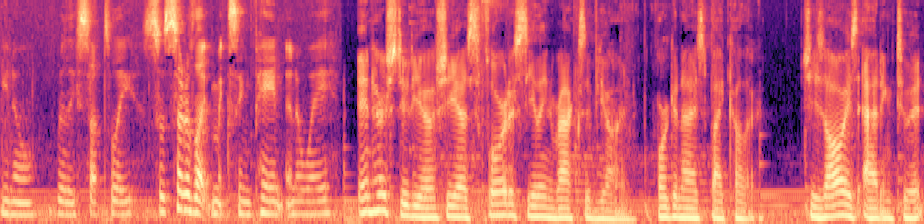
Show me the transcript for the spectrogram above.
you know, really subtly. So it's sort of like mixing paint in a way. In her studio, she has floor to ceiling racks of yarn, organized by color. She's always adding to it,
